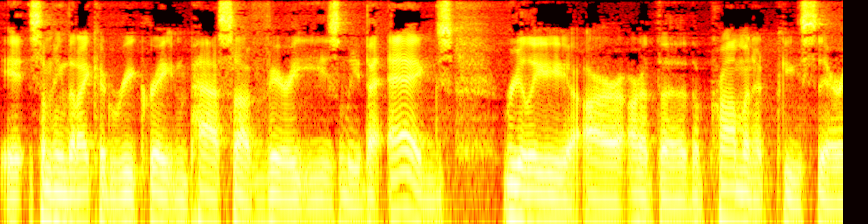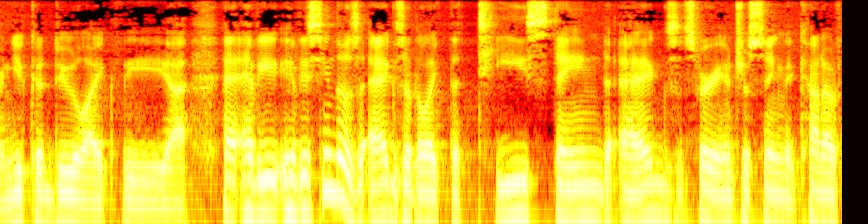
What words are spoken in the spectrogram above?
it's something that I could recreate and pass off very easily. The eggs really are are the the prominent piece there, and you could do like the uh, have you have you seen those eggs that are like the tea stained eggs? It's very interesting. They kind of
